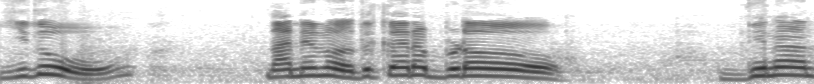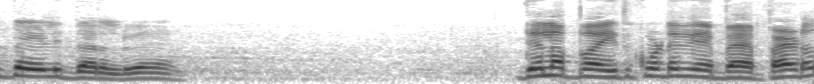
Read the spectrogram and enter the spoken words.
ಇದು ನಾನೇನು ಅಧಿಕಾರ ಬಿಡೋ ದಿನ ಅಂತ ಹೇಳಿದ್ದಾರಲ್ವೇ? ಇದೆಲ್ಲಪ್ಪ, ಇದು ಕೊಟ್ಟಿದೆ ಬ್ಯಾ, ಪ್ಯಾಡು.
